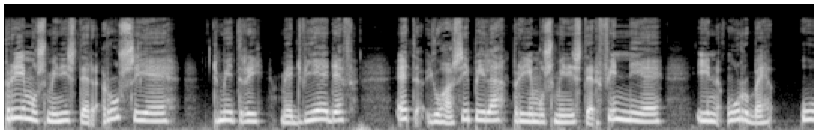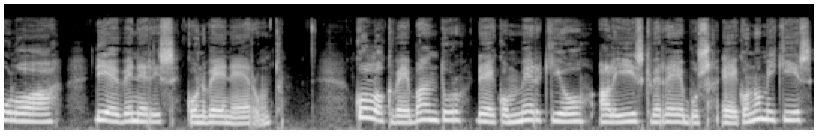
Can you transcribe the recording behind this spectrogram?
Primus minister Russie, Dmitri Medvedev, et Juha Sipilä, primus minister Finnie, in urbe uloa, die veneris convenerunt. Colloque bantur de commercio aliisque rebus economicis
